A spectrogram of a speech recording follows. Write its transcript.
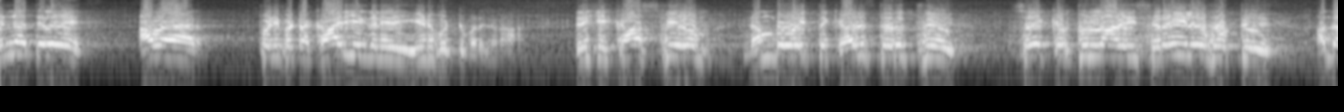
எண்ணத்திலே அவர் இப்படிப்பட்ட காரியங்களில் ஈடுபட்டு வருகிறார். இன்றைக்கு காஷ்மீரம் நம்ப வைத்து கழுத்தறுத்து ஷேக் அப்துல்லாவை சிறையிலே போட்டு அந்த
